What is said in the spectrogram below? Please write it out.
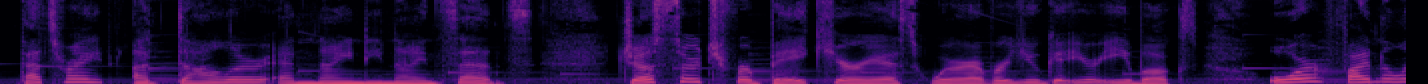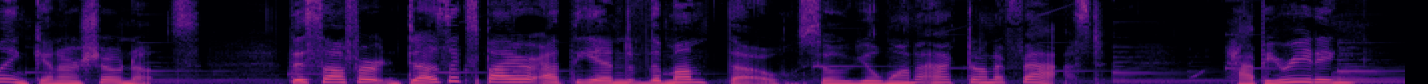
That's right, $1.99. Just search for Bay Curious wherever you get your ebooks or find a link in our show notes. This offer does expire at the end of the month, though, so you'll want to act on it fast. Happy reading!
